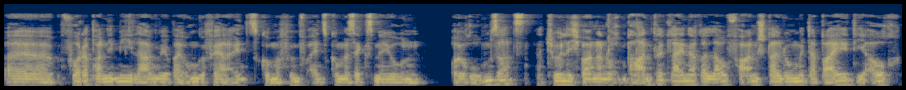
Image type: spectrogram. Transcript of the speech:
Äh, vor der Pandemie lagen wir bei ungefähr 1,5, 1,6 Millionen Euro Umsatz. Natürlich waren da noch ein paar andere kleinere Laufveranstaltungen mit dabei, die auch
